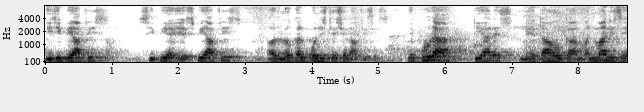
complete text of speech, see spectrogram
DGP office CP SP office और लोकल पुलिस स्टेशन ऑफिसेस ये पूरा टीआरएस नेताओं का मनमानी से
